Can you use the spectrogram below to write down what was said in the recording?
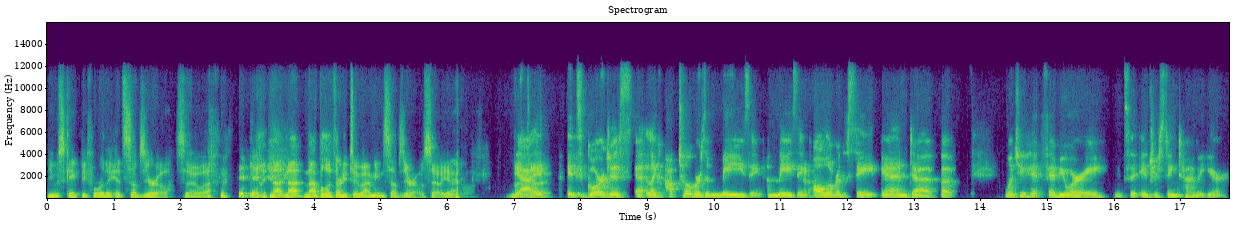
you escaped before they hit sub zero." So uh, not not not below thirty two. I mean sub zero. So yeah. But, yeah, uh, it's gorgeous. Uh, like October is amazing, amazing yeah. all over the state. And uh, but once you hit February, it's an interesting time of year.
